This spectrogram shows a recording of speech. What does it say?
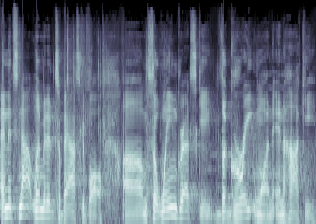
And it's not limited to basketball. Um, so Wayne Gretzky, the great one in hockey,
